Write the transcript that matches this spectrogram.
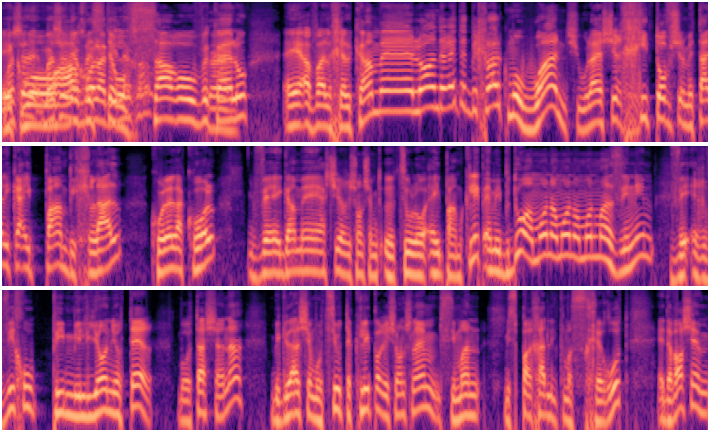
אה, ש- כמו Harvester of Sorrow כן. וכאלו, אה, אבל חלקם אה, לא underrated בכלל, כמו One, שאולי השיר הכי טוב של מטאליקה אי פעם בכלל, כולל הכל, וגם אה, השיר הראשון שהם יצאו לו אי פעם קליפ, הם איבדו המון המון המון מאזינים, והרוויחו פי מיליון יותר באותה שנה, בגלל שהם הוציאו את הקליפ הראשון שלהם, סימן מספר אחד להתמסחרות, אה, דבר שהם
